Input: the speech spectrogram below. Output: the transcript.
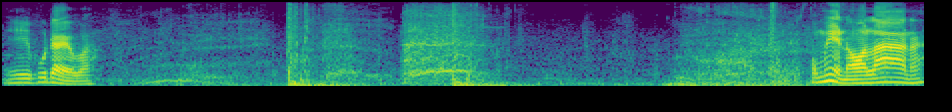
เอ๊ะผู้ใดวะ ผมเห็นออร่านะ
